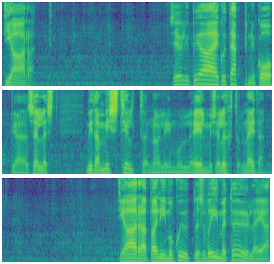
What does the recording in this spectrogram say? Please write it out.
tiaarat, see oli peaaegu täpne koopia sellest, mida Miss Tilton oli mulle eelmisel õhtul näidanud. Tiara pani mu kujutlusvõime tööle ja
